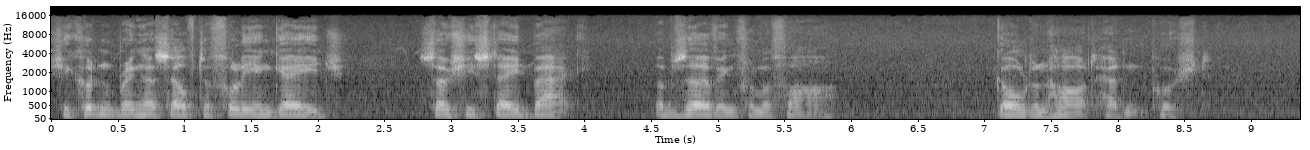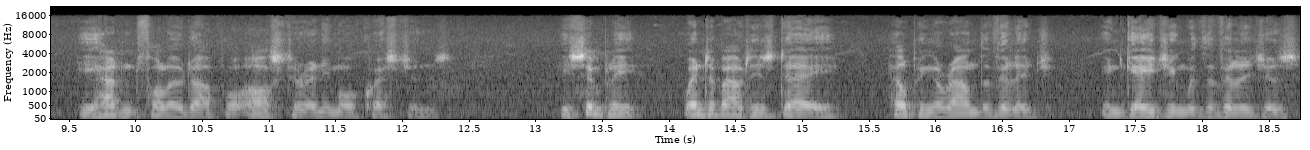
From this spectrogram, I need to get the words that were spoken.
She couldn't bring herself to fully engage, so she stayed back, observing from afar. Golden Heart hadn't pushed. He hadn't followed up or asked her any more questions. He simply went about his day, helping around the village, engaging with the villagers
